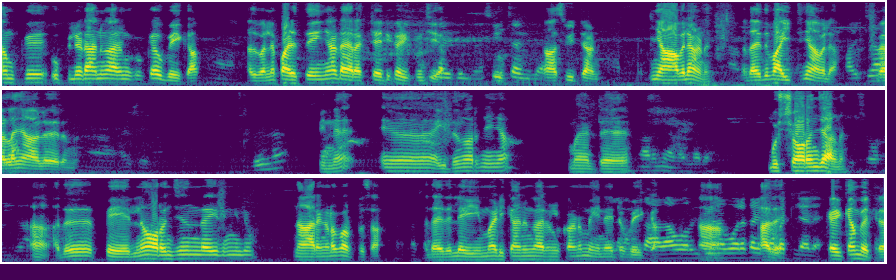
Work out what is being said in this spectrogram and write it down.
നമുക്ക് ഉപ്പിലിടാനും കാര്യങ്ങൾക്കൊക്കെ ഉപയോഗിക്കാം. അതുപോലെ പഴുത്തു കഴിഞ്ഞാൽ ഡയറക്റ്റ് ആയിട്ട് കഴിക്കും ചെയ്യാം? ആ സ്വീറ്റ് ആണ്. ഞാവലാണ്. അതായത് വൈറ്റ് ഞാവല. വെള്ള. ഞാവല വരുന്നത്. പിന്നെ? ഇതെന്ന് പറഞ്ഞു കഴിഞ്ഞാൽ മറ്റേ ബുഷ് ഓറഞ്ച് ആണ്. ആ അത് പേരിന് ഓറഞ്ച് ഉണ്ടായിരുന്നെങ്കിലും നാരങ്ങയുടെ പർപ്പസാ അതായത് ലൈം അടിക്കാനും കാര്യങ്ങൾക്കാണ് മെയിൻ ആയിട്ട് ഉപയോഗിക്കുക. അതെ. കഴിക്കാൻ പറ്റില്ല.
